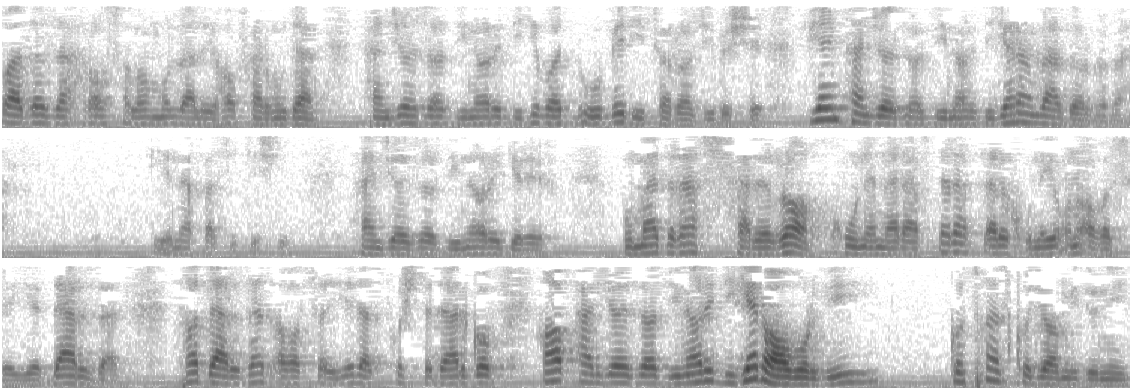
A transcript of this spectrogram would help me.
گفت از زهرا سلام الله علیها فرمودن. پنجاه هزار دینار دیگه باید به او بدی تا راضی بشه. بیاین پنجاه هزار دینار دیگر هم بردار ببر. یه نفسی کشید. پنجاه هزار دینار گرفت. اومد رفت سر راه خونه نرفته رفت در خونه اون آقا سید. در زد. تا در زد آقا سید از پشت در گفت ها پنجاه هزار دینار دیگه را آوردی؟ گفت تو از کجا می‌دونی؟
